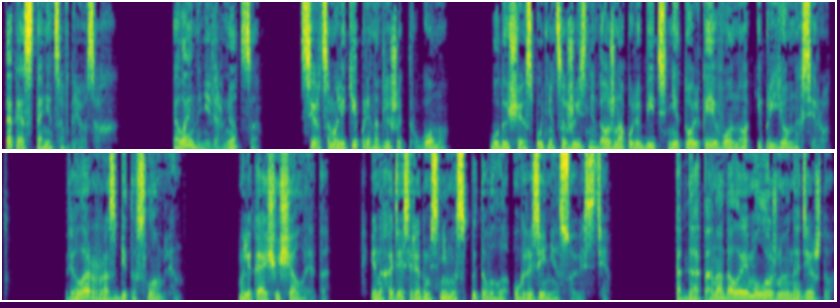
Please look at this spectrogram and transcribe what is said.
так и останется в грезах. Элайна не вернется, сердце Маляки принадлежит другому, Будущая спутница жизни должна полюбить не только его, но и приемных сирот. Велар разбит и сломлен. Маляка ощущала это, и, находясь рядом с ним, испытывала угрызение совести. Когда-то она дала ему ложную надежду,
